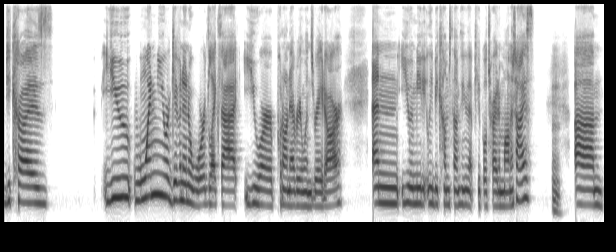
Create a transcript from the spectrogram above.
because you, when you are given an award like that, you are put on everyone's radar, and you immediately become something that people try to monetize. Hmm. Um,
